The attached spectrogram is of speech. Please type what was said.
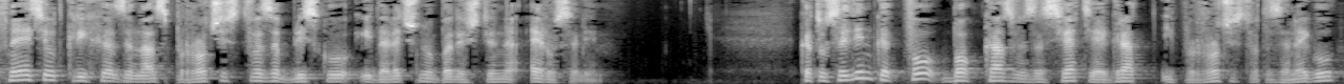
В нея се откриха за нас пророчества за близко и далечно бъдеще на Ерусалим. Като следим какво Бог казва за святия град и пророчествата за него,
